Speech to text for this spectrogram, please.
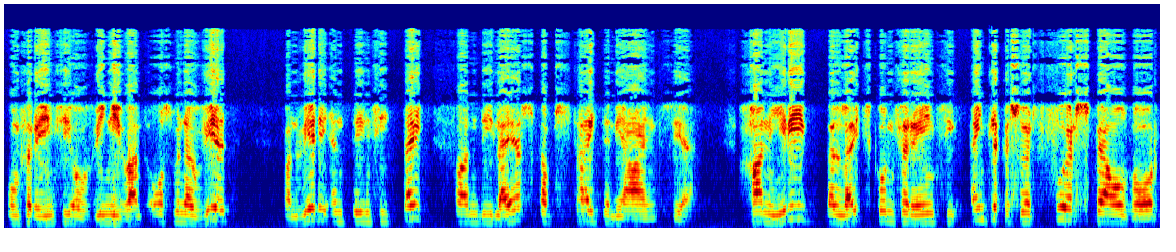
konferensie of wie nie, want ons moet nou weet vanweë die intensiteit van die leierskapstryd in die ANC gaan hierdie beleidskonferensie eintlik 'n soort voorspel word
